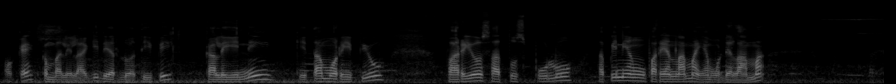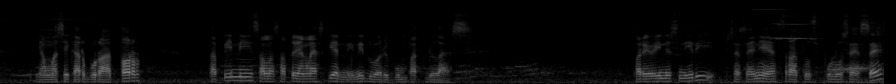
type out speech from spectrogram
Oke, kembali lagi di R2 TV. Kali ini kita mau review Vario 110, tapi ini yang varian lama ya, model lama. Yang masih karburator. Tapi ini salah satu yang last gen, ini 2014. Vario ini sendiri cc-nya ya 110 cc.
